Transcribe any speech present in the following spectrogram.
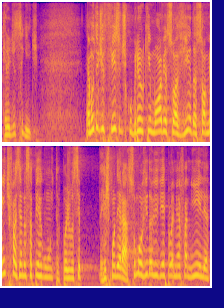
que ele diz o seguinte: É muito difícil descobrir o que move a sua vida somente fazendo essa pergunta, pois você responderá: sou movido a viver pela minha família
